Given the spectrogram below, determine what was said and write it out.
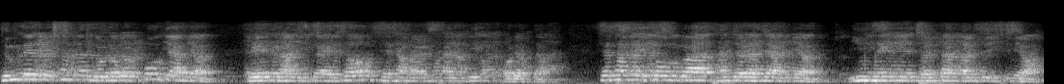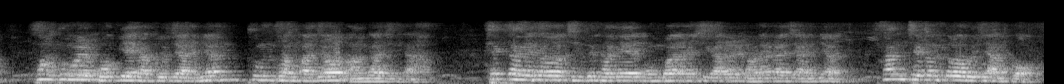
등대를 찾는 노력을 포기하면 대등한 입장에서 세상을 살기 어렵다. 세상의 소음과 단절하지 않으면 인생이 절단할 수 있으며 성품을 곱게 가꾸지 않으면 품성마저 망가진다. 책상에서 진득하게 공부하는 시간을 마련하지 않으면 상책은 떠오르지 않고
